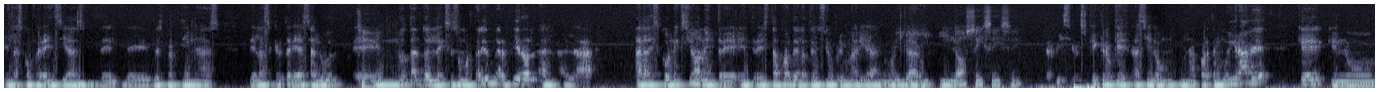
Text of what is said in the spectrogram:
en las conferencias de, de vespertinas de la Secretaría de Salud, eh, no tanto el exceso mortalidad, me refiero a, a, la, a la desconexión entre, entre esta parte de la atención primaria ¿no? y, claro. y, no, sí, sí, sí. servicios, que creo que ha sido una parte muy grave que, no,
